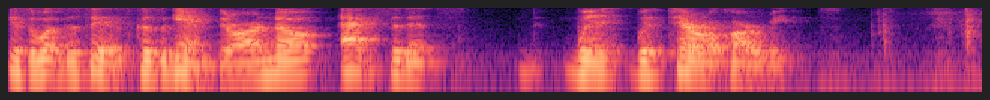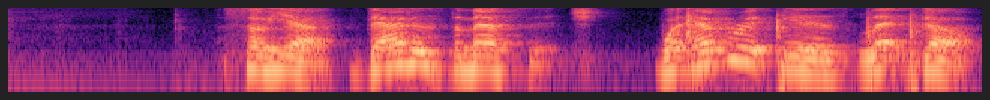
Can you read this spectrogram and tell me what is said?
is what this is. Because again, there are no accidents with, with tarot card readings. So yeah, that is the message. Whatever it is, let go.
